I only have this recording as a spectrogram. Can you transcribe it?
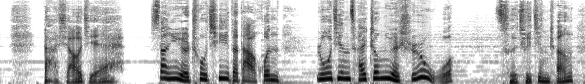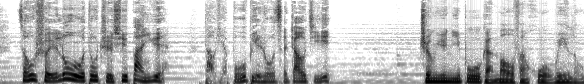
大小姐，三月初七的大婚，如今才正月十五，此去京城走水路都只需半月，倒也不必如此着急。”郑云霓不敢冒犯霍威楼，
